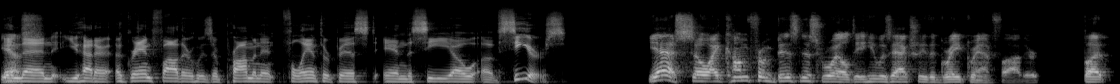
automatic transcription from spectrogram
Yes. and then you had a, a grandfather who was a prominent philanthropist and the CEO of Sears. Yes, so I come from business royalty. He was actually the great grandfather, but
